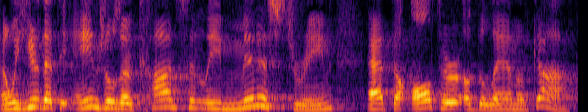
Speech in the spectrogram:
And we hear that the angels are constantly ministering at the altar of the Lamb of God.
